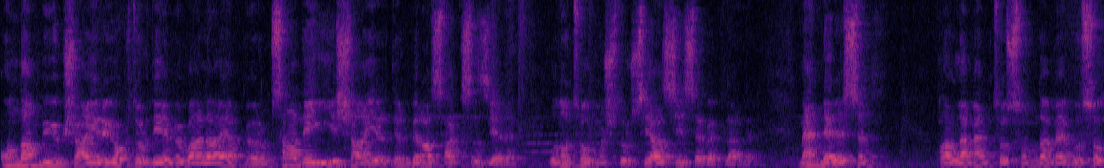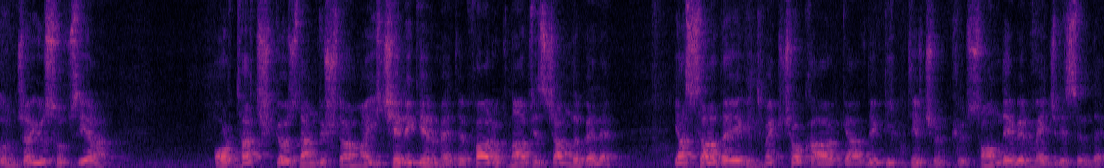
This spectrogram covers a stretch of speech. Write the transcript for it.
ondan büyük şairi yoktur diye mübalağa yapmıyorum. Sade iyi şairdir, biraz haksız yere unutulmuştur siyasi sebeplerle. Menderes'in parlamentosunda mebus olunca Yusuf Ziya Ortaç gözden düştü ama içeri girmedi. Faruk Nafiz Canlıbele Yassıada'ya gitmek çok ağır geldi. Gitti çünkü son devir meclisinde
